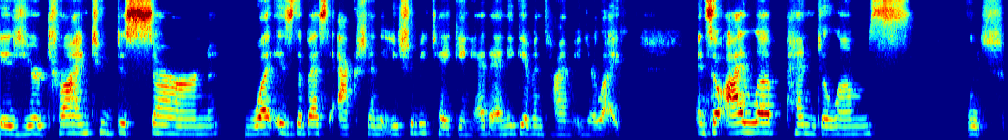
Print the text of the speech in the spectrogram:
is you're trying to discern what is the best action that you should be taking at any given time in your life. And so I love pendulums, which,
